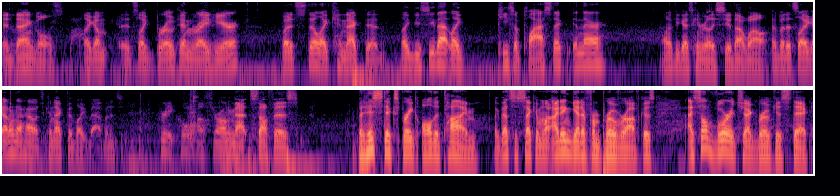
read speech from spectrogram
it dangles. Like I'm it's like broken right here, but it's still like connected. Like do you see that like piece of plastic in there? I don't know if you guys can really see it that well, but it's like I don't know how it's connected like that, but it's pretty cool how strong that stuff is. But his sticks break all the time. Like that's the second one. I didn't get it from Provorov because I saw Voracek broke his stick.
